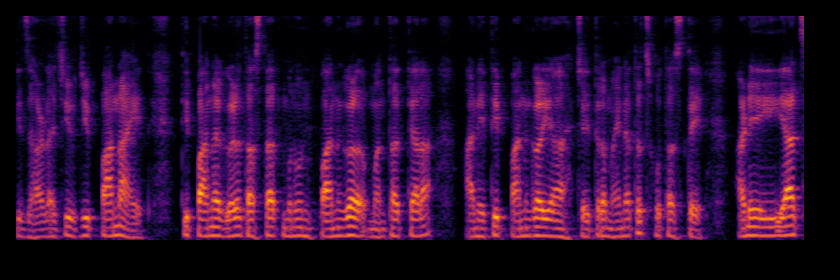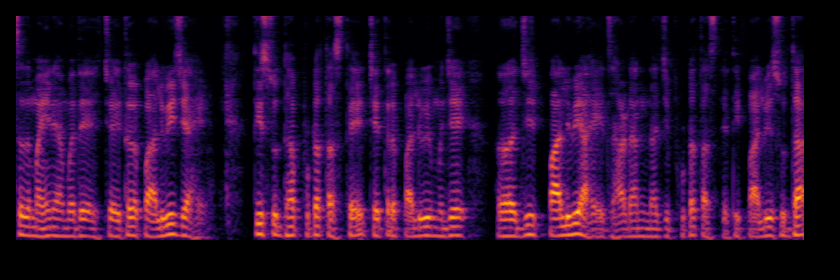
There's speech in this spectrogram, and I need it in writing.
ती झाडाची जी पानं आहेत ती पानं गळत असतात म्हणून पानगळ म्हणतात त्याला आणि ती पानगळ या चैत्र महिन्यातच होत असते. आणि याच महिन्यामध्ये चैत्र पालवी जी आहे तीसुद्धा फुटत असते. चैत्र पालवी म्हणजे जी पालवी आहे झाडांना जी फुटत असते ती पालवीसुद्धा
